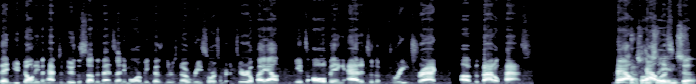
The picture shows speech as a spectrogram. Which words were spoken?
then you don't even have to do the sub events anymore because there's no resource or material payout. It's all being added to the free track of the battle pass. Now, That's what Callus, I'm saying, sir.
